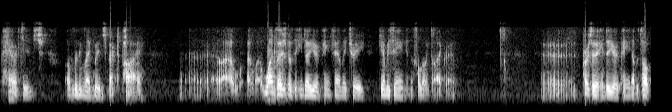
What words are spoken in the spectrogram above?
parentage of living language back to PIE. Uh, one version of the Indo-European family tree can be seen in the following diagram. Uh, Proto-Indo-European at the top,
